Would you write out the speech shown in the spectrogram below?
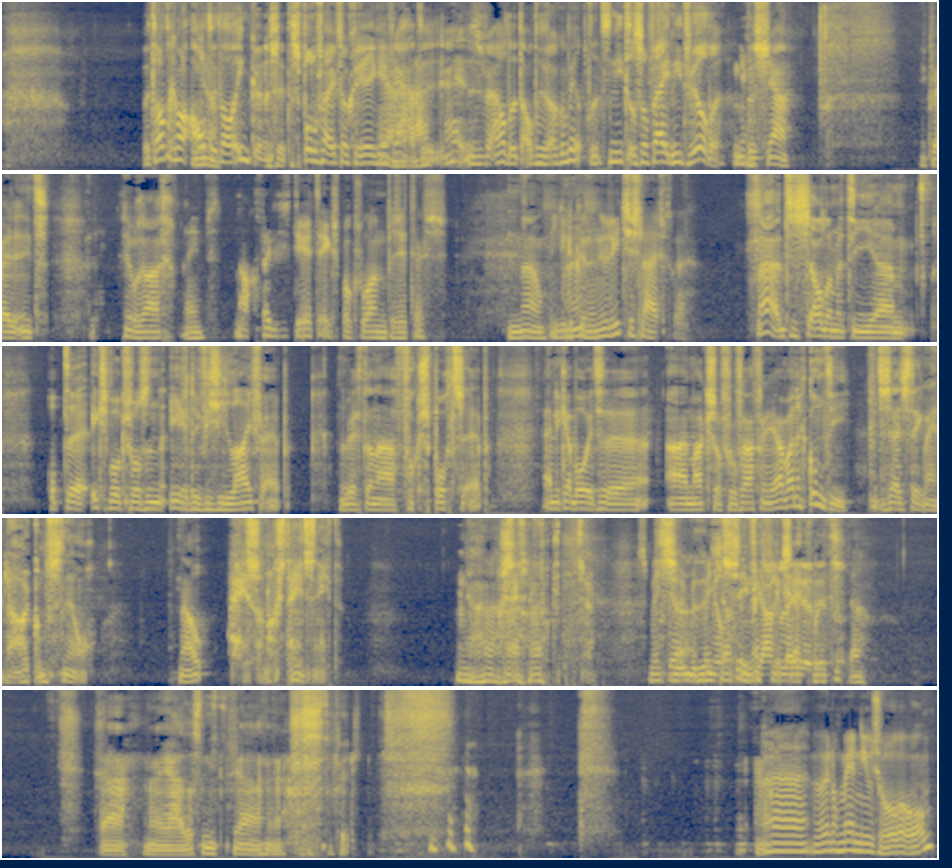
Het had er gewoon altijd al in kunnen zitten. Spotify heeft ook gereageerd Ja. ja, het, hè, dus we hadden het altijd al gewild. Het is niet alsof wij het niet wilden. Nee. Dus ja, ik weet het niet. Heel raar. Vreemd. Nou, gefeliciteerd Xbox One bezitters. Nou, Jullie hè? kunnen nu liedjes luisteren. Nou, het is hetzelfde met die... ehm, op de Xbox was een Eredivisie Live app. Dat werd daarna Fox Sports app. En ik heb ooit eh, aan Microsoft gevraagd van... Ja, wanneer komt die? En toen zei ze tegen mij... Nou, hij komt snel. Nou, hij is er nog steeds niet. Nog steeds niet Fox Sports app. Het is een beetje, is een beetje zeven jaar geleden dit. Ja, nou ja, dat is niet... Ja, ja dat weet ik. Eh, wil je nog meer nieuws horen, Ron?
